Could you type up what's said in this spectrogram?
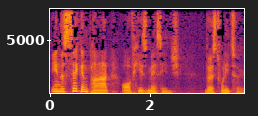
in the second part of his message. Verse 22.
